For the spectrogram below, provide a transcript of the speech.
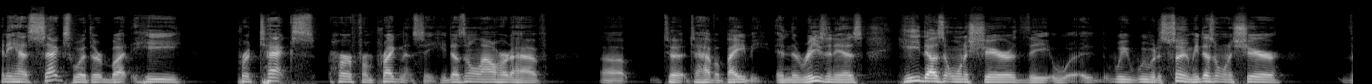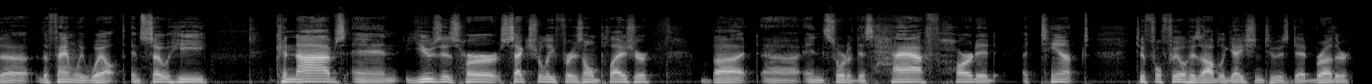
and he has sex with her, but he protects her from pregnancy. He doesn't allow her to have uh, to to have a baby, and the reason is he doesn't want to share the. We we would assume he doesn't want to share the the family wealth, and so he connives and uses her sexually for his own pleasure, but uh, in sort of this half-hearted attempt to fulfill his obligation to his dead brother,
